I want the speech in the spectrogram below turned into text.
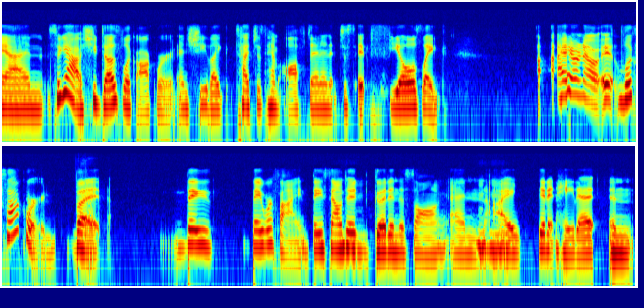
and so yeah she does look awkward and she like touches him often and it just it feels like i, I don't know it looks awkward but they they were fine they sounded Mhm. good in the song and Mhm. i didn't hate it and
